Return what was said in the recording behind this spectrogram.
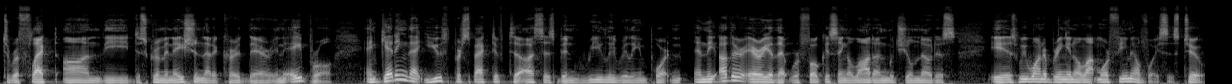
to reflect on the discrimination that occurred there in April. And getting that youth perspective to us has been really, really important. And the other area that we're focusing a lot on, which you'll notice, is we want to bring in a lot more female voices too.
